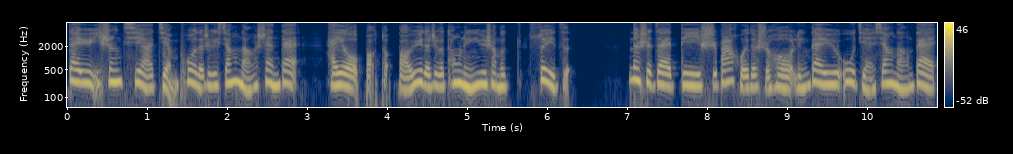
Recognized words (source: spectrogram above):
黛玉一生气啊剪破的这个香囊扇袋，还有宝宝玉的这个通灵玉上的穗子。那是在第十八回的时候，林黛玉误剪香囊袋，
